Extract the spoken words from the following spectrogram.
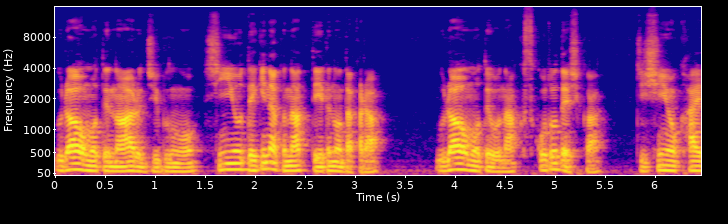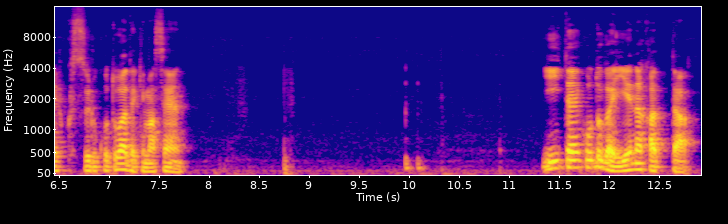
裏表のある自分を信用できなくなっているのだから、裏表をなくすことでしか自信を回復することはできません。言いたいことが言えなかった。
